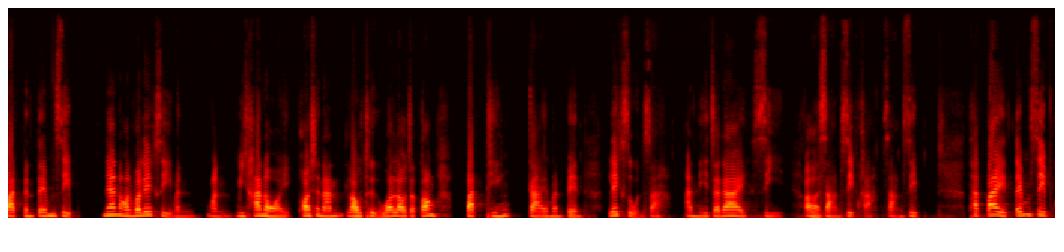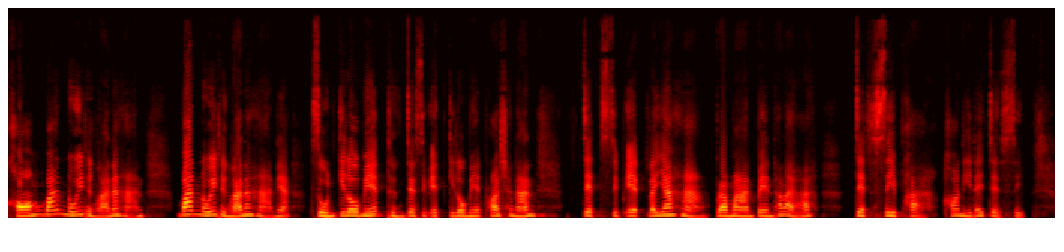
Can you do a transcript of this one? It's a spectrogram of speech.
ปัดเป็นเต็ม10แน่นอนว่าเลข4มันมันมีค่าน้อย เพราะฉะนั้นเราถือว่าเราจะต้องปัดทิ้งกลายมันเป็นเลข0เสียอันนี้จะได้4เอ่อ30ค่ะ30ถัดไปเต็ม10ของบ้านนุ้ยถึงร้านอาหาร บ้านนุ้ยถึงร้านอาหารเนี่ย0กิโลเมตรถึง71กิโลเมตร เพราะฉะนั้น71ระยะห่างประมาณเป็นเท่าไหร่คะ70ค่ะ ข้อนี้ได้70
